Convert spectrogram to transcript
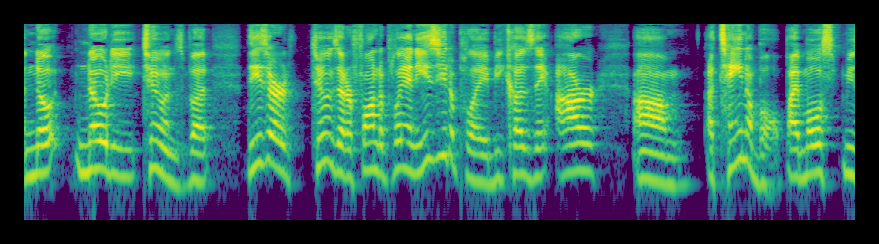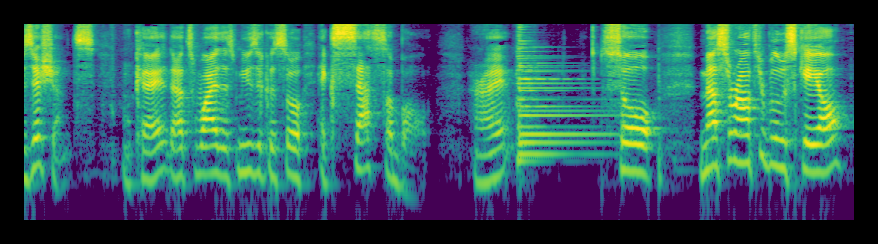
note, notey tunes, but these are tunes that are fun to play and easy to play because they are um, attainable by most musicians. Okay, that's why this music is so accessible. All right, so mess around with your blues scale.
